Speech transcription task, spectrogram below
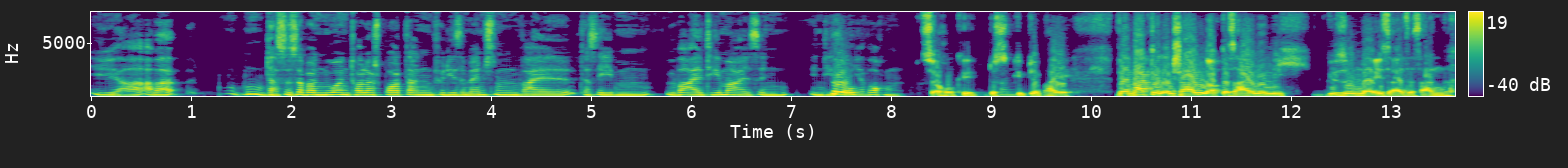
Ja, aber das ist aber nur ein toller Sport dann für diese Menschen, weil das eben überall Thema ist in, in diesen ja. vier Wochen. Ist ja auch okay. Das dann gibt ja bei. Wer mag denn entscheiden, ob das eine nicht gesünder ist als das andere?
